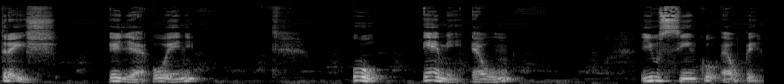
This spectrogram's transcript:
3, ele é o n, o m é o 1, e o 5 é o P.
